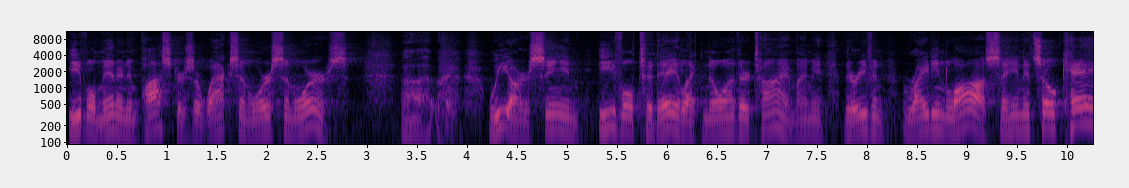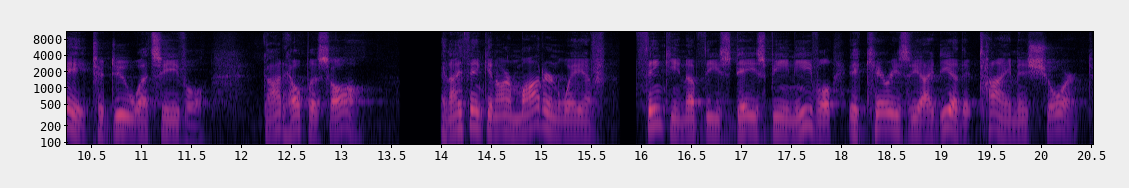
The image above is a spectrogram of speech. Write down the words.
evil men and impostors are waxing worse and worse. Uh, we are seeing evil today like no other time. I mean, they're even writing laws saying it's okay to do what's evil. God help us all. And I think in our modern way of thinking of these days being evil, it carries the idea that time is short.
